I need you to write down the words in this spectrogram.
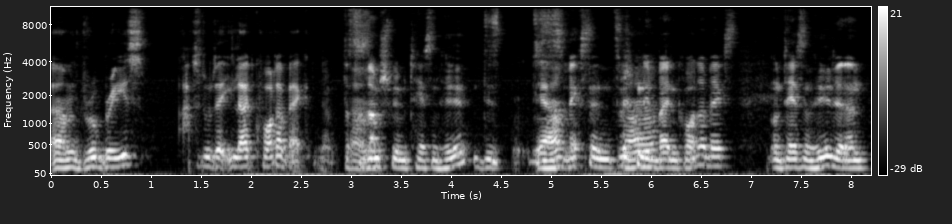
Ähm, Drew Brees, absoluter Elite Quarterback. Ja, das Ähm. Zusammenspiel mit Taysom Hill, dieses, dieses Ja. Wechseln zwischen Ja, den beiden Quarterbacks und Taysom Hill, der dann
